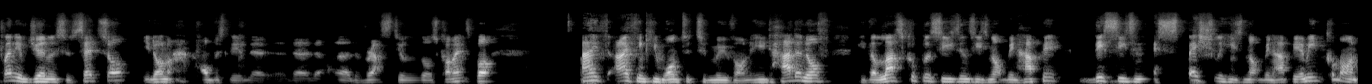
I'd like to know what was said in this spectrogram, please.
plenty of journalists have said so. You don't know, obviously the the, the, uh, the veracity of those comments, but I, th- I think he wanted to move on. He'd had enough. He, the last couple of seasons, he's not been happy. This season, especially, he's not been happy. I mean, come on.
